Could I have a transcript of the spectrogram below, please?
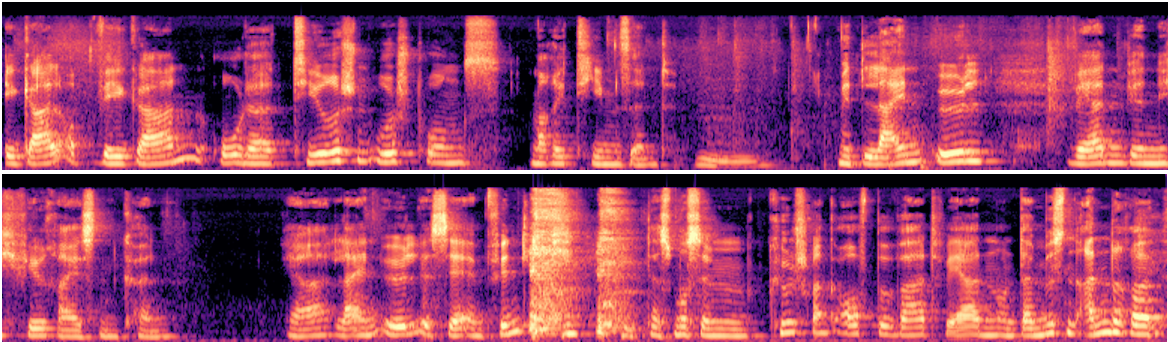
egal ob vegan oder tierischen Ursprungs, maritim sind. Mit Leinöl werden wir nicht viel reißen können. Ja, Leinöl ist sehr empfindlich. Das muss im Kühlschrank aufbewahrt werden und da müssen andere.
